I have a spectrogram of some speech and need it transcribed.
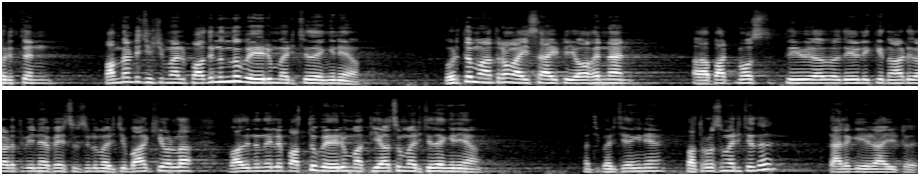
ഒരുത്തൻ പന്ത്രണ്ട് ശിഷ്യന്മാർ പതിനൊന്ന് പേരും മരിച്ചത് എങ്ങനെയാണ് ഒരുത്തൻ മാത്രം വയസ്സായിട്ട് യോഹന്നാൻ പത്മോസ് ദേവിലേക്ക് നാട് കടത്തി പിന്നെ ഫേസുസിൽ മരിച്ചു. ബാക്കിയുള്ള പതിനൊന്നിൽ പത്ത് പേരും അത്യാസം മരിച്ചത് എങ്ങനെയാ? മറ്റ് മരിച്ചത് എങ്ങനെയാണ് പത്രോസ് മരിച്ചത്? തല കീഴായിട്ട്.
